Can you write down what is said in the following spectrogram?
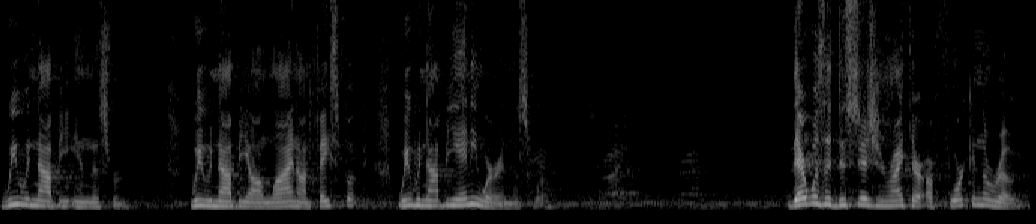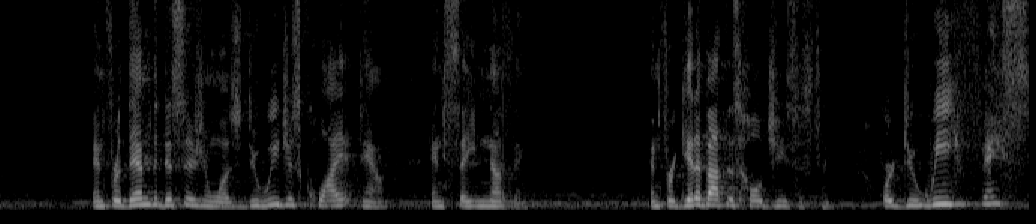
we would not be in this room. We would not be online on Facebook. We would not be anywhere in this world. There was a decision right there, a fork in the road. And for them, the decision was do we just quiet down and say nothing and forget about this whole Jesus thing? Or do we face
